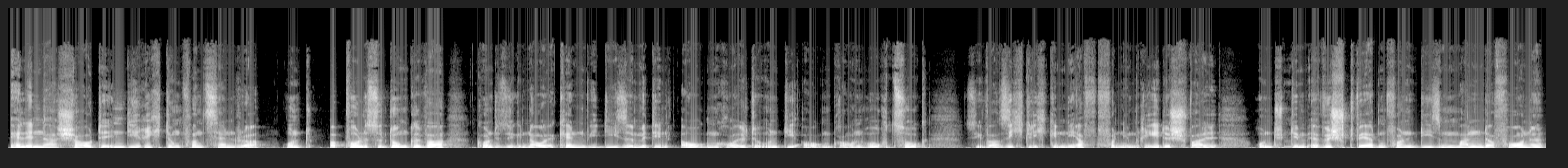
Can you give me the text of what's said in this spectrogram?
Elena schaute in die Richtung von Sandra, und obwohl es so dunkel war, konnte sie genau erkennen, wie diese mit den Augen rollte und die Augenbrauen hochzog. Sie war sichtlich genervt von dem Redeschwall und dem Erwischtwerden von diesem Mann da vorne,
